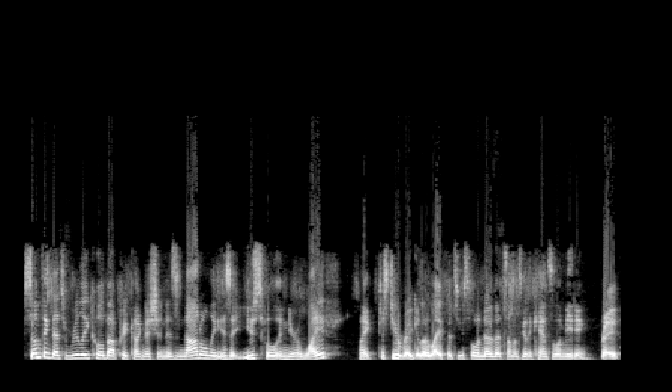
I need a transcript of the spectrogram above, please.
something that's really cool about precognition is not only is it useful in your life like just your regular life it's useful to know that someone's going to cancel a meeting right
